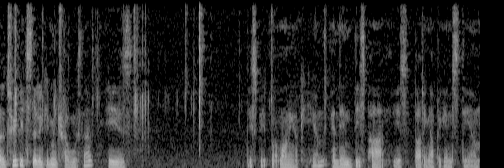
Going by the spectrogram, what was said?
The two bits that are giving me trouble with that is this bit not lining up here, and then this part is butting up against the um,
